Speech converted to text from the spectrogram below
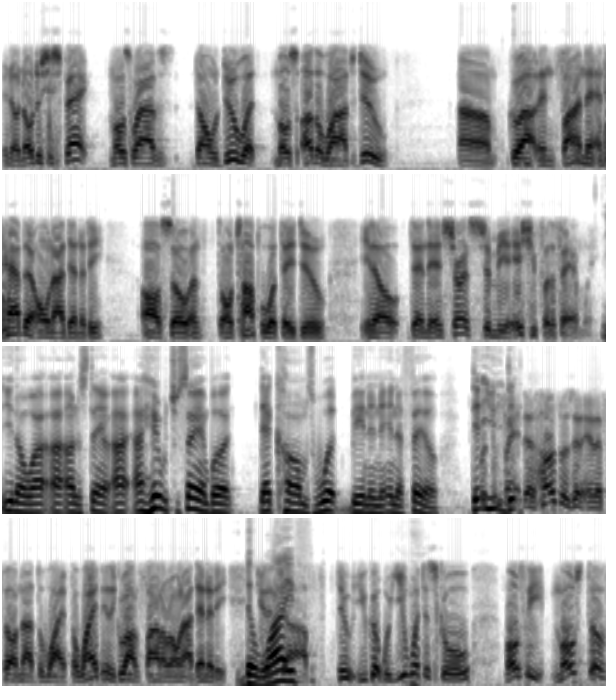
you know, no disrespect, most wives don't do what most other wives do. Um, go out and find it and have their own identity also, and on top of what they do, you know, then the insurance shouldn't be an issue for the family. you know, I, I understand. I, I hear what you're saying, but that comes with being in the NFL. You, the, the husband's in the NFL, not the wife. The wife needs to go out and find her own identity. The wife-. Do you go? When you went to school, mostly most of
